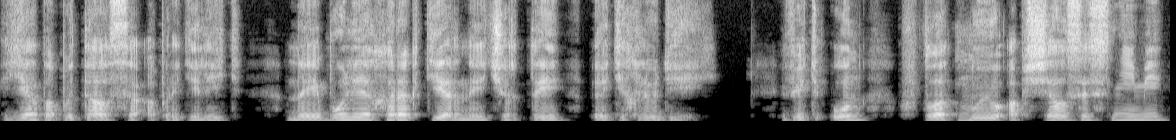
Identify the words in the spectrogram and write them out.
я попытался определить наиболее характерные черты этих людей, ведь он вплотную общался с ними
